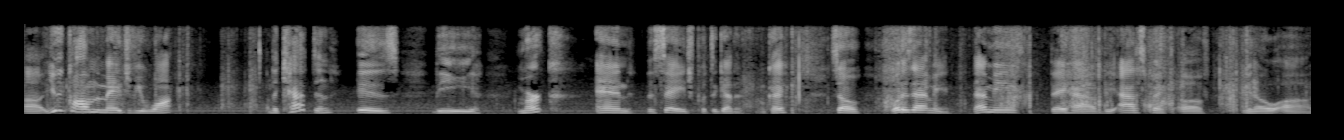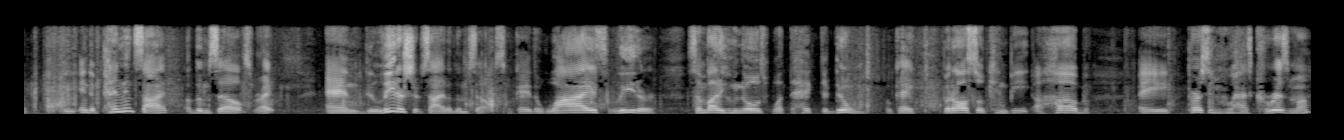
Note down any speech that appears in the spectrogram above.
Uh, you can call him the mage if you want. The captain is the merc and the sage put together, okay? So what does that mean? That means they have the aspect of, you know, uh, the independent side of themselves, right? And the leadership side of themselves, okay? The wise leader, somebody who knows what the heck they're doing, okay? But also can be a hub, a person who has charisma,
